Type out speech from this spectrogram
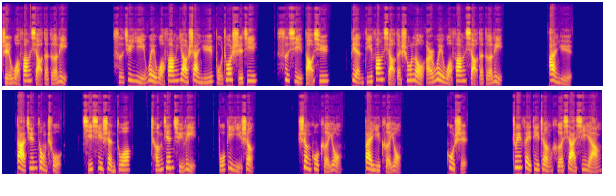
指我方小的得利。此句意为我方要善于捕捉时机，四系导虚，变敌方小的疏漏而为我方小的得利。暗语：大军动处，其细甚多，乘间取利，不必以胜。胜固可用，败亦可用。故事。追废帝政和下西洋。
